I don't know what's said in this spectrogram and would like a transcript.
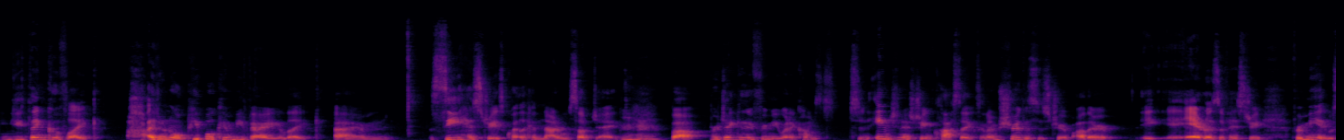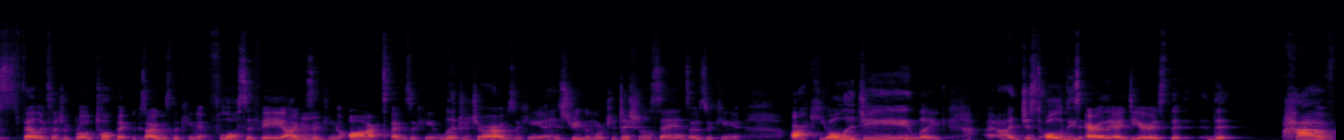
you think of like i don't know people can be very like um see history as quite like a narrow subject Mm-hmm. but particularly for me when it comes to ancient history and classics and i'm sure this is true of other eras of history for me it was felt like such a broad topic because i was looking at philosophy i was Mhm. looking at art i was looking at literature i was looking at history in the more traditional sense i was looking at archaeology like I- just all of these early ideas that that have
